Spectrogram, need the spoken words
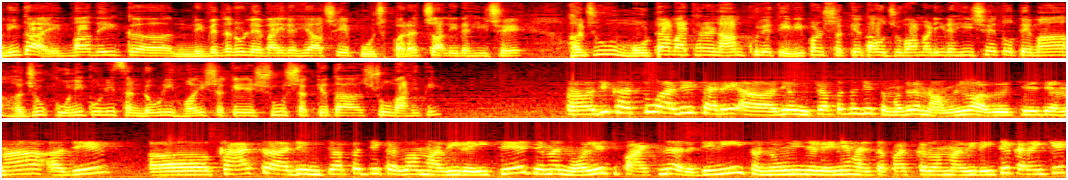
અનિતા એક બાદ એક નિવેદનો લેવાઈ રહ્યા છે પૂછપરછ ચાલી રહી છે. હજુ મોટા માથાના નામ ખુલે તેવી પણ શક્યતાઓ જોવા મળી રહી છે. તો તેમાં હજુ કોની કોની સંડોવણી હોઈ શકે શું શક્યતા શું માહિતી? હજી ખાસ તો આજે જ્યારે જે ઉચાપતનો જે સમગ્ર મામલો આવ્યો છે જેમાં આજે ખાસ આજે ઉચાપત જે કરવામાં આવી રહી છે, જેમાં નોલેજ પાર્ટનર જેની સંડોવણીને લઈને હાલ તપાસ કરવામાં આવી રહી છે, કારણ કે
